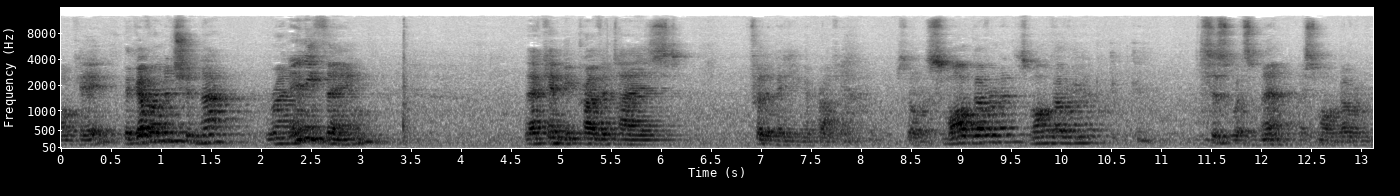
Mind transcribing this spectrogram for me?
Okay? The government should not run anything that can be privatized for the making of profit. So small government, small government, this is what's meant by small government.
